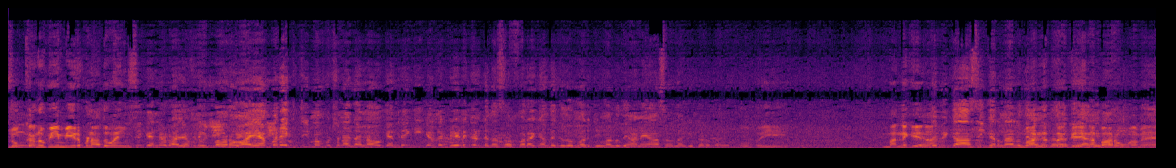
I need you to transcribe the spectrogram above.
ਲੋਕਾਂ ਨੂੰ ਵੀ ਅਮੀਰ ਬਣਾ ਦਿਓ ਐਂ। ਤੁਸੀਂ ਕਹਿੰਦੇ ਹੋ ਰਾਜਾ ਵੜਿੰਗ ਬਾਹਰੋਂ ਆਏ ਆ ਪਰ ਇੱਕ ਚੀਜ਼ ਮੈਂ ਪੁੱਛਣਾ ਚਾਹਨਾ ਉਹ ਕਹਿੰਦੇ ਕੀ ਕਹਿੰਦੇ ਡੇਢ ਘੰਟੇ ਦਾ ਸਫ਼ਰ ਹੈ ਕਹਿੰਦੇ ਜਦੋਂ ਮਰਜ਼ੀ ਮੈਂ ਲੁਧਿਆਣੇ ਆ ਸਕਦਾ ਕਿੱਧਰ ਪਏ ਉਹ ਬਈ ਮੰਨ ਗਏ ਨਾ? ਕਹਿੰਦੇ ਵਿਕਾਸ ਹੀ ਕਰਨਾ ਲੁਧਿਆਣੇ ਮੰਨ ਤਾਂ ਗਏ ਨਾ ਬਾਹਰੋਂ ਆ ਮੈਂ।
